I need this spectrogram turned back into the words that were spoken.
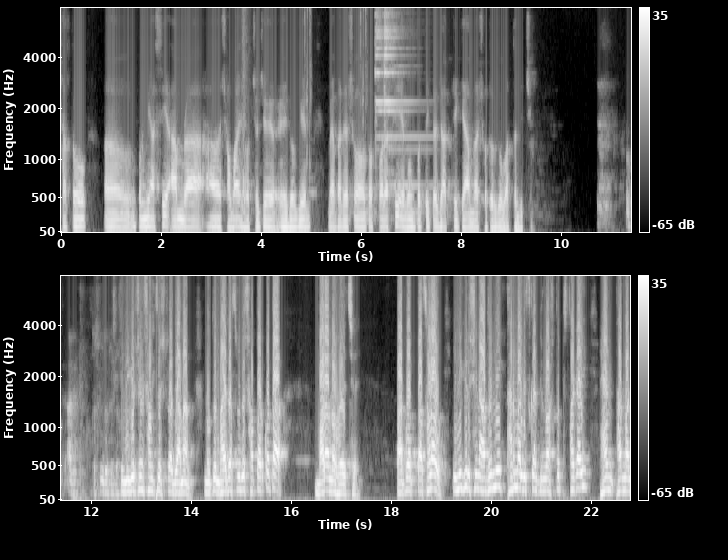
স্বাস্থ্য কর্মী আছি। আমরা সবাই হচ্ছে যে এই রোগের ব্যাপারে তৎপর আছি এবং প্রত্যেকটা যাত্রীকে আমরা সতর্ক বার্তা দিচ্ছি। ইমিগ্রেশন সংশ্লিষ্টরা জানান নতুন ভাইরাস রোধে সতর্কতা বাড়ানো হয়েছে। তারপর তাছাড়াও ইমিগ্রেশন আধুনিক থার্মাল স্ক্যানটি নষ্ট থাকায় হ্যান্ড থার্মাল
